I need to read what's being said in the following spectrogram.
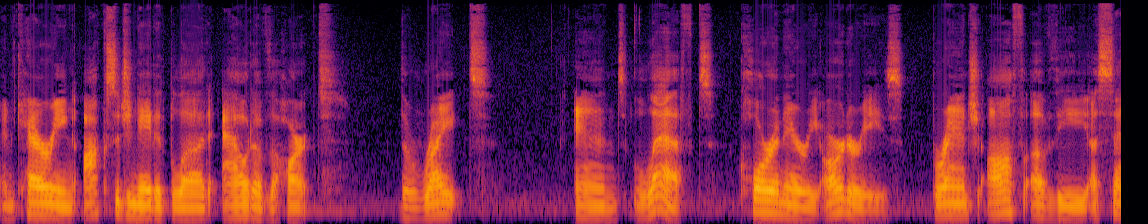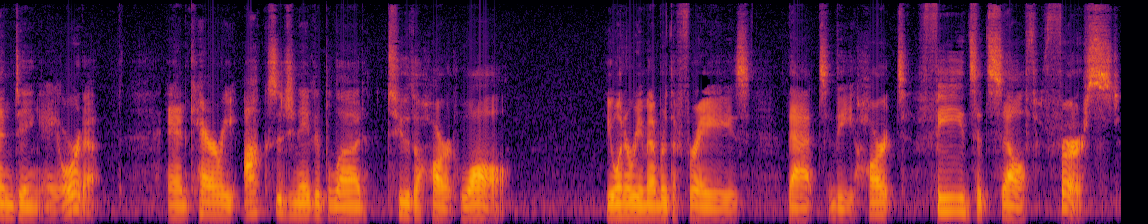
and carrying oxygenated blood out of the heart. The right and left coronary arteries branch off of the ascending aorta and carry oxygenated blood to the heart wall. You want to remember the phrase that the heart feeds itself first,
